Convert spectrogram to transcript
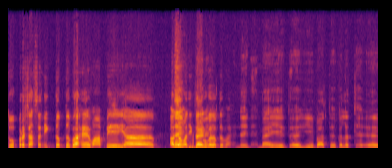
तो प्रशासनिक दबदबा है वहाँ पे या असामाजिक तत्वों का दबदबा है। नहीं नहीं मैं ये ये बात गलत है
